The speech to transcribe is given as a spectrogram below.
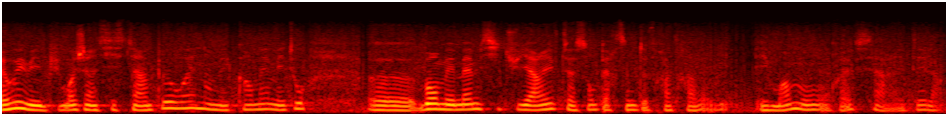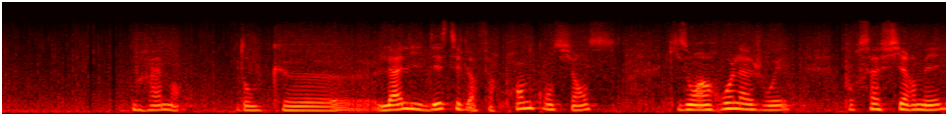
Ah oui, mais puis moi j'ai insisté un peu, ouais, non, mais quand même et tout. Euh, bon, mais même si tu y arrives, de toute façon, personne ne te fera travailler. Et moi, mon rêve s'est arrêté là. Vraiment. Donc euh, là, l'idée, c'était de leur faire prendre conscience qu'ils ont un rôle à jouer pour s'affirmer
